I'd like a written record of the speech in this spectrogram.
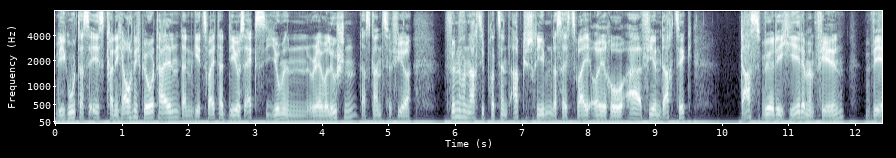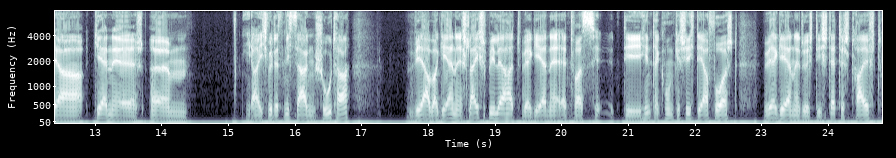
wie gut das ist, kann ich auch nicht beurteilen. Dann geht es weiter, Deus Ex Human Revolution, das Ganze für 85% abgeschrieben, das heißt 2,84 Euro. Das würde ich jedem empfehlen, wer gerne, ähm, ja, ich würde jetzt nicht sagen Shooter, wer aber gerne Schleichspiele hat, wer gerne etwas die Hintergrundgeschichte erforscht, wer gerne durch die Städte streift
